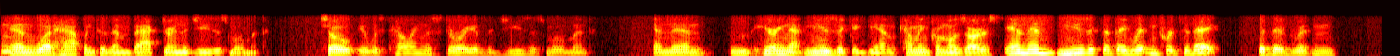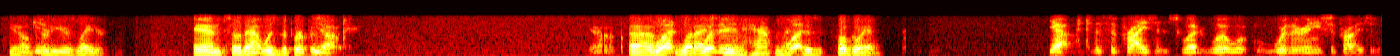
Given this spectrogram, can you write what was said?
hmm. and what happened to them back during the Jesus movement. So it was telling the story of the Jesus movement and then hearing that music again coming from those artists and then music that they've written for today that they've written you know 30 years later and so that was the purpose Yeah. of it um, What- what i've seen happen what- is oh go ahead Yeah, the surprises. What, what were- were there any surprises?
